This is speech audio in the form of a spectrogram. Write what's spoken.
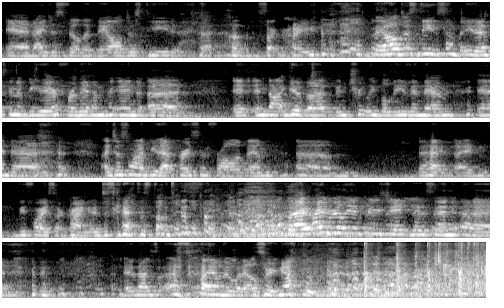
And I just feel that they all just need, I'm gonna start crying. they all just need somebody that's gonna be there for them and, uh, and, and not give up and truly believe in them. And uh, I just wanna be that person for all of them. Um, I, I, before I start crying, I'm just have to stop this. but I, I really appreciate this, and uh, and that's, that's I don't know what else right now.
